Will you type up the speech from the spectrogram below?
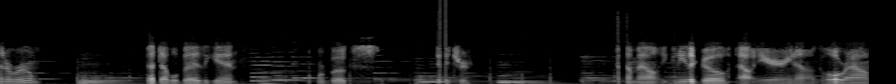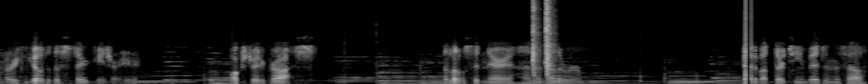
And a room. Got double beds again. More books. Picture. Come out. You can either go out here, you know, go around, or you can go to the staircase right here. Walk straight across. A little sitting area and another room. About 13 beds in this house,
